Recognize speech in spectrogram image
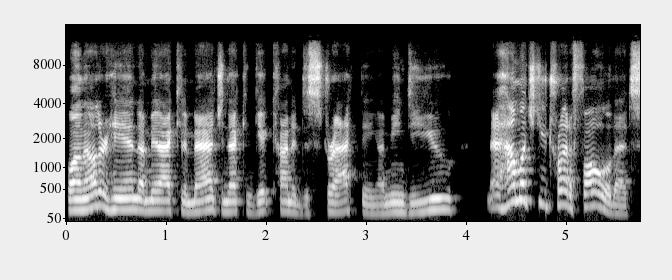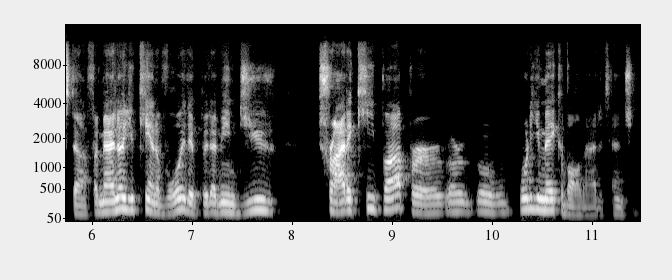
But on the other hand, I mean, I can imagine that can get kind of distracting. I mean, do you? How much do you try to follow that stuff? I mean, I know you can't avoid it, but I mean, do you? try to keep up, or, or, or what do you make of all that attention?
